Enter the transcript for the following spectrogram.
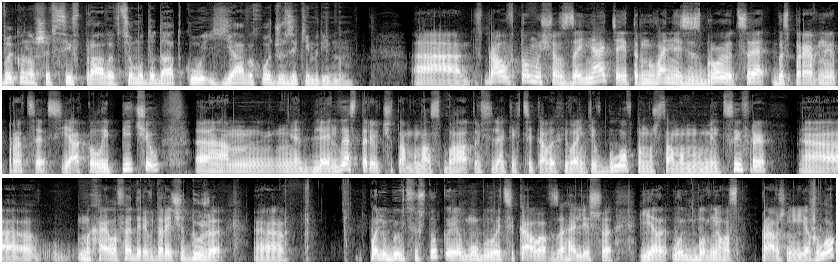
виконавши всі вправи в цьому додатку, я виходжу з яким рівнем? Справа в тому, що заняття і тренування зі зброєю це безперервний процес. Я коли пічив ем, для інвесторів, чи там у нас багато всіляких цікавих івентів було, в тому ж самому Мінцифри. Е, Михайло Федорів, до речі, дуже е, полюбив цю штуку. Йому було цікаво взагалі, що є, бо в нього справжній влог.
